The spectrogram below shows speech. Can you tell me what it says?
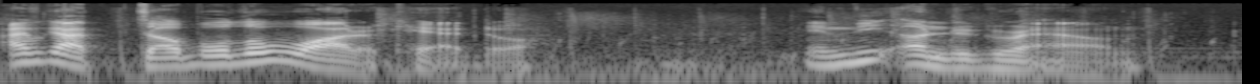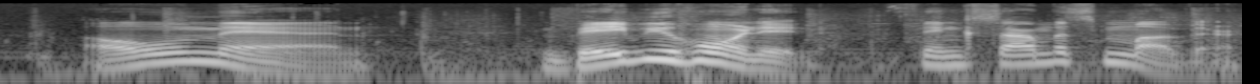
I've got double the water candle in the underground. Oh man. Baby Hornet thinks I'm its mother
